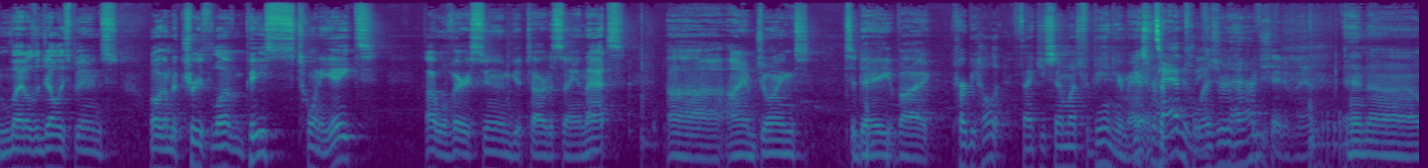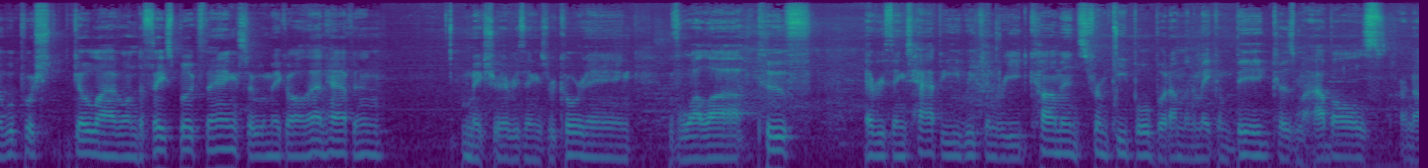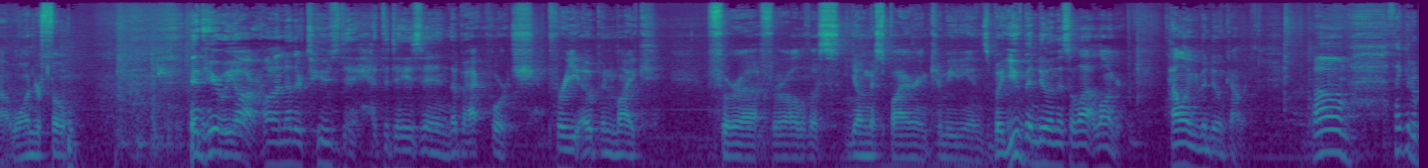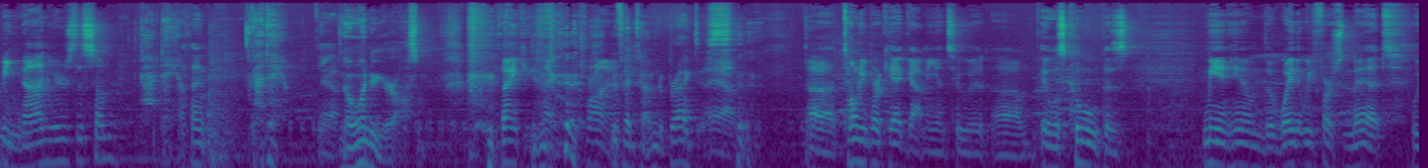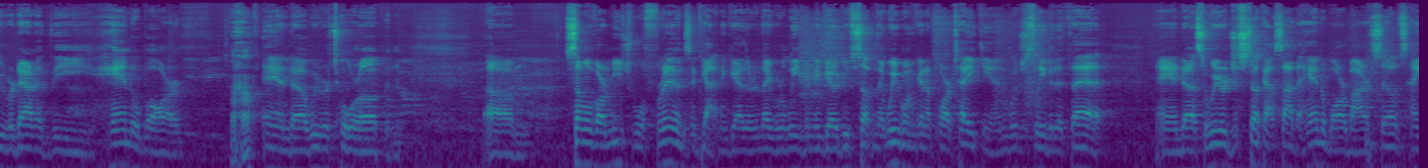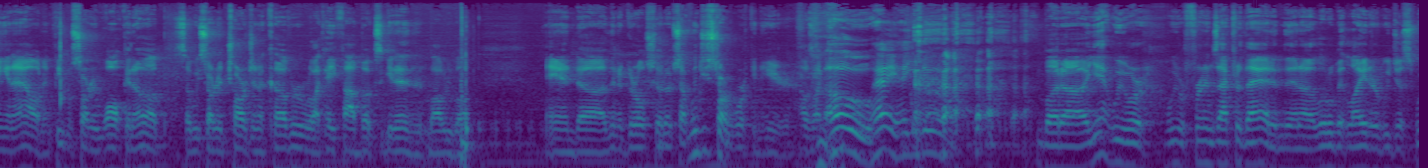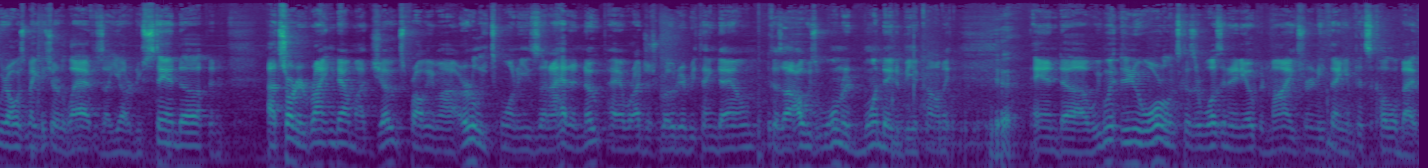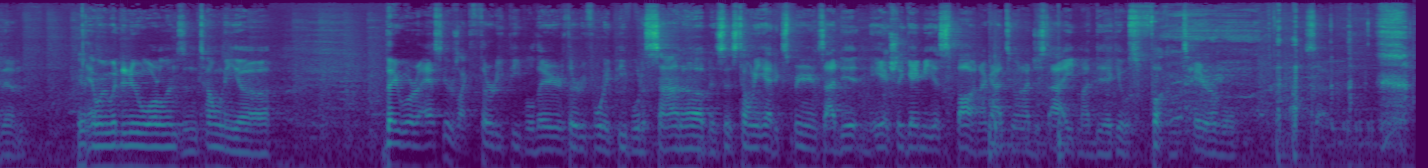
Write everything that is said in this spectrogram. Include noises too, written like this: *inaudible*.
Ladles and Jelly Spoons, welcome to Truth, Love, and Peace 28. I will very soon get tired of saying that. Uh, I am joined today by Kirby Hullett. Thank you so much for being here, man. Thanks it's for a having me. pleasure to have Appreciate you. Appreciate it, man. And uh, we'll push go live on the Facebook thing, so we'll make all that happen. We'll make sure everything's recording. Voila, poof. Everything's happy. We can read comments from people, but I'm going to make them big because my eyeballs are not wonderful. And here we are on another Tuesday at the Days Inn, the back porch, pre-open mic for uh, for all of us young aspiring comedians. But you've been doing this a lot longer. How long have you been doing comedy? Um, I think it'll be nine years this summer. God damn. I think. God damn. Yeah. No wonder you're awesome. Thank you. *laughs* Thank you. I'm trying. You've had time to practice. Yeah. Uh, Tony Burkett got me into it. Um, it was cool because me and him, the way that we first met, we were down at the Handlebar, Uh-huh. and uh, we were tore up, and um, some of our mutual friends had gotten together, and they were leaving to go do something that we weren't going to partake in. We'll just leave it at that. And uh, so we were just stuck outside the handlebar by ourselves, hanging out, and people started walking up. So we started charging a cover. We're like, "Hey, five bucks to get in," and blah blah blah. And uh, then a girl showed up. She's like, "When'd you start working here?" I was like, *laughs* "Oh, hey, how you doing?" but uh, yeah, we were we were friends after that. And then a little bit later, we just we were always making each other laugh. He's like, "You ought to do stand up." And I started writing down my jokes probably in my early twenties, and I had a notepad where I just wrote everything down because I always wanted one day to be a comic. Yeah. And uh, we went to New Orleans because there wasn't any open mics or anything in Pensacola back then. Yeah. And we went to New Orleans, and Tony, uh, they were asking, there was like 30 people there, 30, 40 people to sign up. And since Tony had experience, I didn't. He actually gave me his spot, and I got to, and I just, I ate my dick. It was fucking terrible. *laughs* So,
